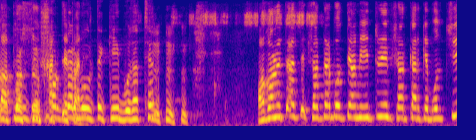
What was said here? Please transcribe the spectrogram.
বা প্রশ্ন থাকতে পারে। বলতে কি বোঝাচ্ছেন? অগণতান্ত্রিক সরকার বলতে আমি ইন্টারিম সরকারকে বলছি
